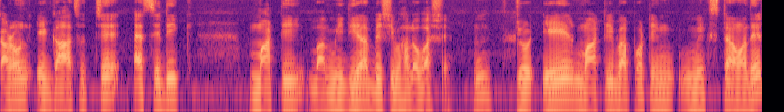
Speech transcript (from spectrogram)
কারণ এই গাছ হচ্ছে অ্যাসিডিক মাটি বা মিডিয়া বেশি ভালোবাসে, হুম? তো এর মাটি বা পটিং মিক্সটা আমাদের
